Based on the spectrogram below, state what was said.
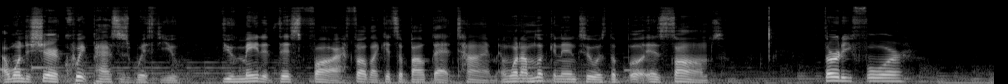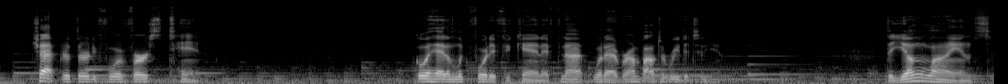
I wanted to share a quick passage with you. If you've made it this far, I felt like it's about that time. And what I'm looking into is the book, is Psalms 34 chapter 34 verse 10. Go ahead and look for it if you can. If not, whatever, I'm about to read it to you. The young lions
